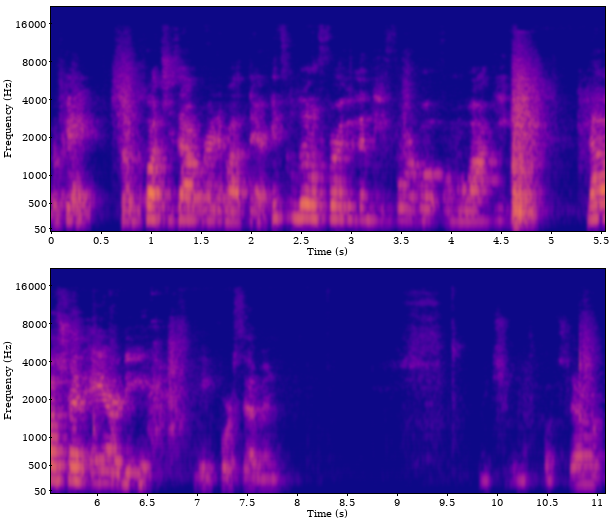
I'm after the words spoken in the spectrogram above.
Okay, so clutch is out right about there. Gets a little further than the 4 volt from Milwaukee. Now let's try the ARD 847. Make sure we're not clutched out.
